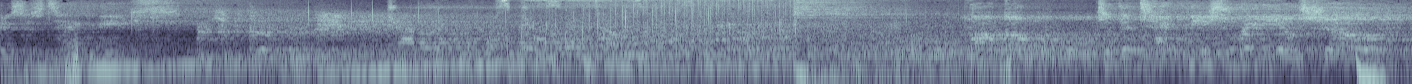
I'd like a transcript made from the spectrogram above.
This is techniques. Traveling. Welcome to the Techniques Radio Show.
